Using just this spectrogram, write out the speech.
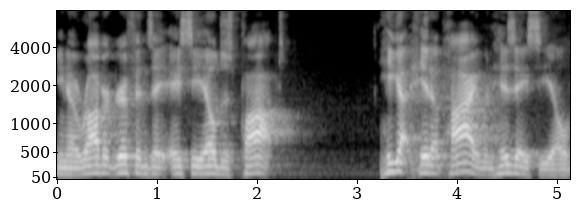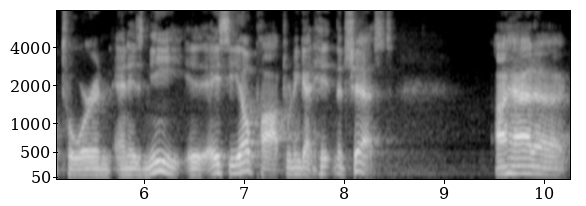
You know, Robert Griffin's ACL just popped. He got hit up high when his ACL tore, and, and his knee ACL popped when he got hit in the chest. I had a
